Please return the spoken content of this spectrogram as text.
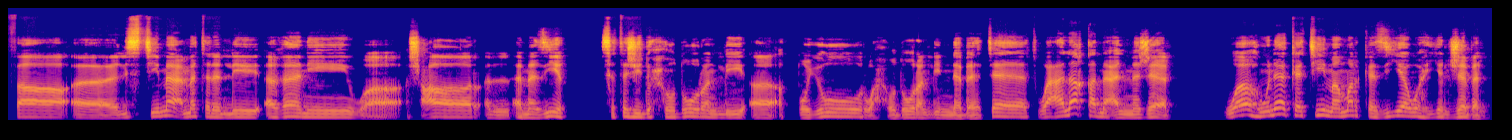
فالاستماع مثلا لأغاني وأشعار الأمازيغ ستجد حضورا للطيور وحضورا للنباتات وعلاقة مع المجال. وهناك تيمة مركزية وهي الجبل.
